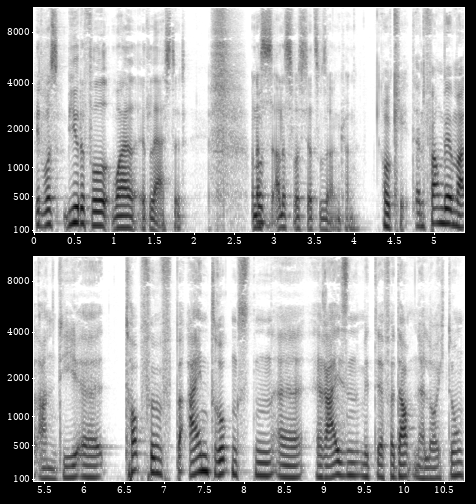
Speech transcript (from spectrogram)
it was beautiful while it lasted. Und das ist alles, was ich dazu sagen kann. Okay, dann fangen wir mal an. Die äh, Top 5 beeindruckendsten äh, Reisen mit der verdammten Erleuchtung.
